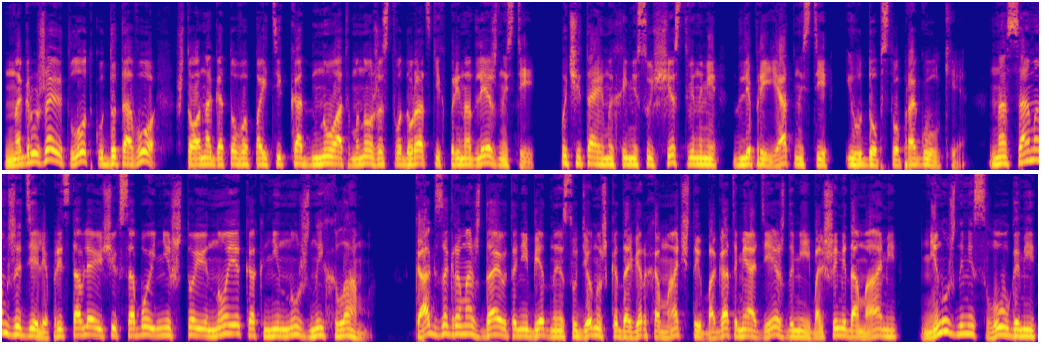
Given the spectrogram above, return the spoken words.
нагружают лодку до того, что она готова пойти ко дну от множества дурацких принадлежностей, почитаемых ими существенными для приятности и удобства прогулки, на самом же деле представляющих собой не что иное, как ненужный хлам. Как загромождают они бедное суденушка до верха мачты богатыми одеждами и большими домами, ненужными слугами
